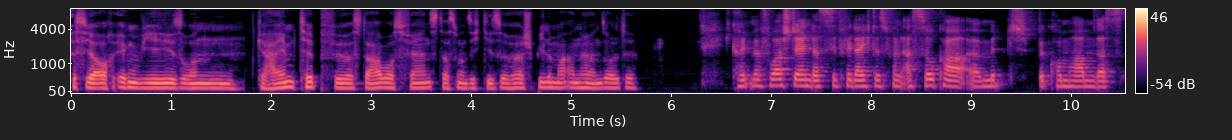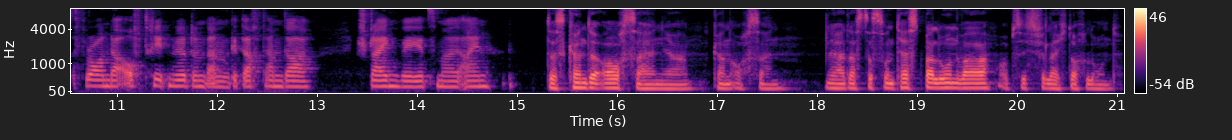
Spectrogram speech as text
ist ja auch irgendwie so ein Geheimtipp für Star Wars-Fans, dass man sich diese Hörspiele mal anhören sollte. Ich könnte mir vorstellen, dass sie vielleicht das von Ahsoka äh, mitbekommen haben, dass Thrawn da auftreten wird und dann gedacht haben, da steigen wir jetzt mal ein. Das könnte auch sein, ja. Kann auch sein. Ja, dass das so ein Testballon war, ob sich vielleicht doch lohnt.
